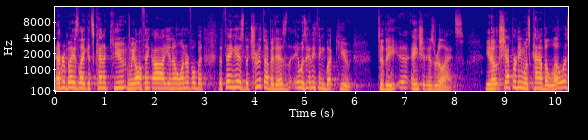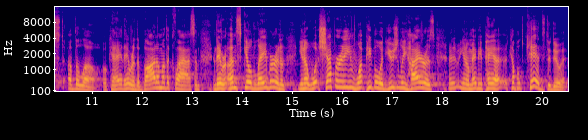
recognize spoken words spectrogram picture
everybody's like, it's kind of cute, and we all think, ah, oh, you know, wonderful. But the thing is, the truth of it is, it was anything but cute to the uh, ancient Israelites. You know, shepherding was kind of the lowest of the low, okay? They were the bottom of the class and, and they were unskilled labor. And, you know, what, shepherding, what people would usually hire is, uh, you know, maybe pay a, a couple kids to do it.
